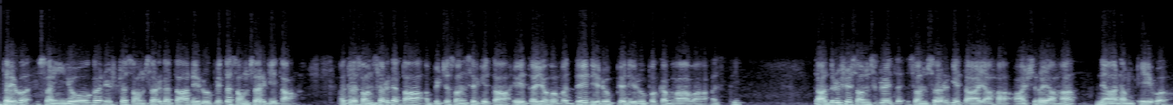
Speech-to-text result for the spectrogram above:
तथैव संयोगनिष्ठसंसर्गता निरूपितसंसर्गिता। अत्र संसर्गता अपि च संसर्गिता एतयोः मध्ये निरूप्यनिरूपकभावः अस्ति। तादृशसंस्कृत संसर्गितायाः आश्रयः ज्ञानम् एव।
